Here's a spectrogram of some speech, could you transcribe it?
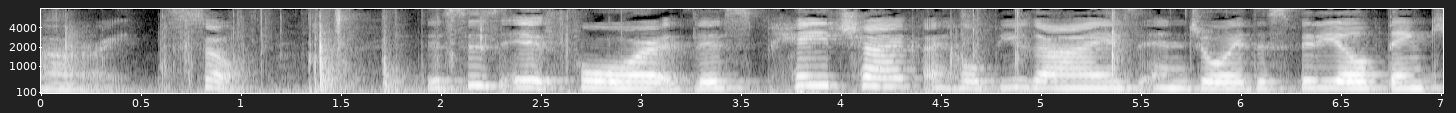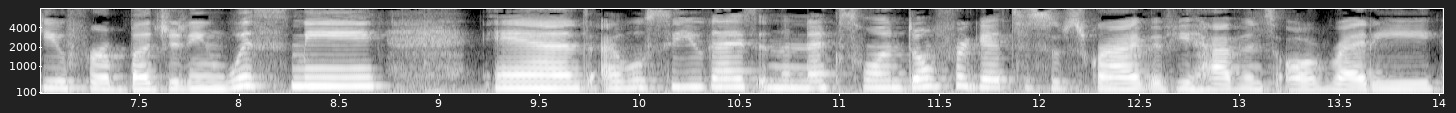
All right, so this is it for this paycheck. I hope you guys enjoyed this video. Thank you for budgeting with me and I will see you guys in the next one. Don't forget to subscribe if you haven't already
